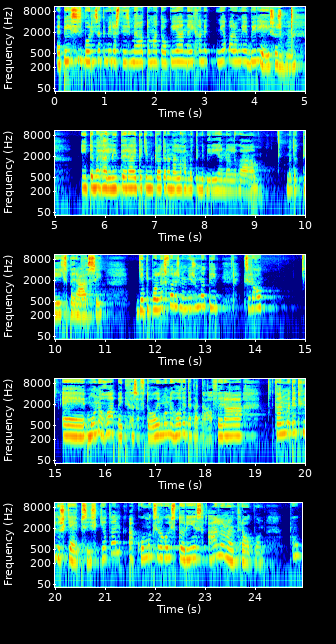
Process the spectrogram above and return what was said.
Επίσης μπορείς να τη μοιραστείς με άτομα τα οποία να είχαν μια παρόμοια εμπειρία. Ίσως είτε μεγαλύτερα είτε και μικρότερα ανάλογα με την εμπειρία, ανάλογα με το τι έχεις περάσει. Γιατί πολλές φορές νομίζουμε ότι, ξέρω εγώ, ε, μόνο εγώ απέτυχα σε αυτό ή μόνο εγώ δεν τα κατάφερα. Κάνουμε τέτοιου είδους σκέψεις και όταν ακούμε, ξέρω εγώ, ιστορίες άλλων ανθρώπων που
